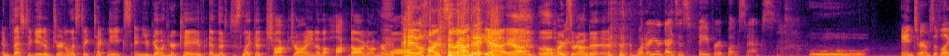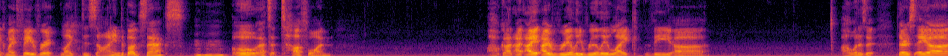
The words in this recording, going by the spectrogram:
investigative journalistic techniques." And you go in her cave, and there's just like a chalk drawing of a hot dog on her wall, And hearts around it. Yeah, yeah. little hearts Right. around it. What are your guys' favorite bug snacks? Ooh. In terms of like my favorite like designed bug snacks, Mm-hmm. oh, that's a tough one. Oh god, I I, I really really like the uh Oh, what is it? There's a uh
